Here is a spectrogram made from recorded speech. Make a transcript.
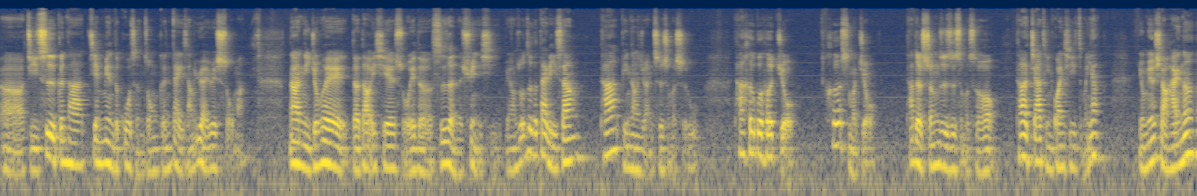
呃几次跟他见面的过程中，跟代理商越来越熟嘛？那你就会得到一些所谓的私人的讯息，比方说这个代理商他平常喜欢吃什么食物，他喝不喝酒，喝什么酒，他的生日是什么时候，他的家庭关系怎么样，有没有小孩呢？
